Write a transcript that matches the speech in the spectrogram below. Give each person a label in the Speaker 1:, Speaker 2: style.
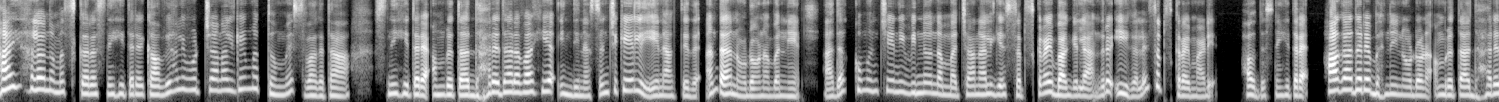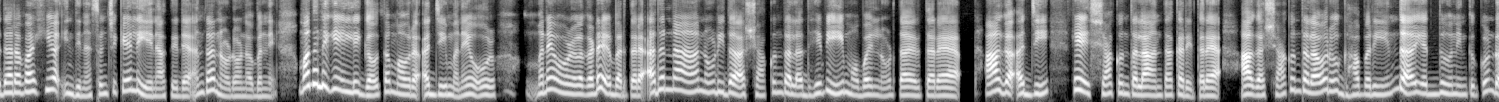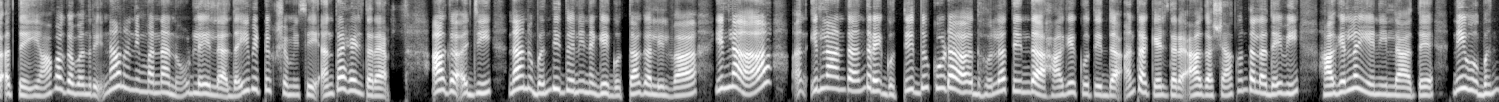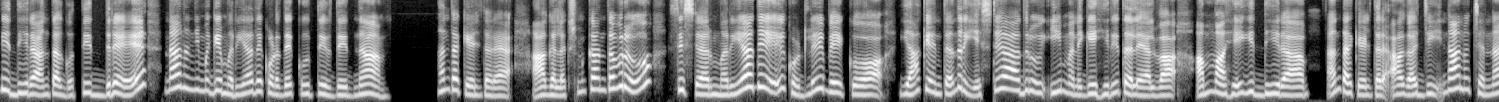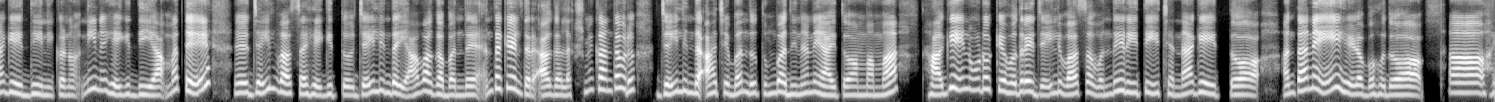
Speaker 1: Hi, hello, ನಮಸ್ಕಾರ ಸ್ನೇಹಿತರೆ. ಕಾವ್ಯ Hollywood ಚಾನಲ್ಗೆ ಮತ್ತೊಮ್ಮೆ ಸ್ವಾಗತ. ಸ್ನೇಹಿತರೆ, ಅಮೃತ ಧಾರೆ ಧಾರಾವಾಹಿಯ ಇಂದಿನ ಸಂಚಿಕೆಯಲ್ಲಿ ಏನಾಗ್ತಿದೆ ಅಂತ ನೋಡೋಣ ಬನ್ನಿ. ಅದಕ್ಕೂ ಮುಂಚೆ ನೀವಿನ್ನೂ ನಮ್ಮ ಚಾನಲ್ಗೆ ಸಬ್ಸ್ಕ್ರೈಬ್ ಆಗಿಲ್ಲ ಅಂದ್ರೆ ಈಗಲೇ ಸಬ್ಸ್ಕ್ರೈಬ್ ಮಾಡಿ. ಹೌದು ಸ್ನೇಹಿತರೆ. ಹಾಗಾದರೆ ಬನ್ನಿ ನೋಡೋಣ ಅಮೃತ ಧಾರೆ ಧಾರಾವಾಹಿಯ ಇಂದಿನ ಸಂಚಿಕೆಯಲ್ಲಿ ಏನಾಗ್ತಿದೆ ಅಂತ ನೋಡೋಣ ಬನ್ನಿ. ಮೊದಲಿಗೆ ಇಲ್ಲಿ ಗೌತಮ್ ಅವರ ಅಜ್ಜಿ ಮನೆ ಮನೆ ಒಳಗಡೆ ಬರ್ತಾರೆ. ಅದನ್ನ ನೋಡಿದ ಶಾಕುಂತಲಾ ದೇವಿ ಮೊಬೈಲ್ ನೋಡ್ತಾ ಇರ್ತಾರೆ. ಆಗ ಅಜ್ಜಿ, ಹೇ ಶಾಕುಂತಲಾ ಅಂತ ಕರೀತಾರೆ. ಆಗ ಶಾಕುಂತಲಾ ಅವರು ಗಾಬರಿಯಿಂದ ಎದ್ದು ನಿಂತುಕೊಂಡು, ಅತ್ತೆ, ಯಾವಾಗ ಬಂದ್ರಿ? ನಾನು ನಿಮ್ಮನ್ನ ನೋಡ್ಲೇ ಇಲ್ಲ. ದಯವಿಟ್ಟು ಕ್ಷಮಿಸಿ ಅಂತ ಹೇಳ್ತಾರೆ. ಆಗ ಅಜ್ಜಿ, ನಾನು ಬಂದಿದ್ದು ನಿನಗೆ ಗೊತ್ತಾಗಲಿಲ್ವಾ? ಇಲ್ಲ ಇಲ್ಲ ಅಂತ ಅಂದ್ರೆ ಗೊತ್ತಿದ್ದು ಕೂಡ ದೌಲತಿಂದ ಹಾಗೆ ಕೂತಿದ್ದ ಅಂತ ಕೇಳ್ತಾರೆ. ಆಗ ಶಾಕುಂತಲಾ ದೇವಿ ಹಾಗೆಲ್ಲ ಏನಿಲ್ಲ ಅತ್ತೆ. ನೀವು ಬಂದಿದ್ದೀರಾ ಅಂತ ಗೊತ್ತಿದ್ರೆ ನಾನು ನಿಮಗೆ ಮರ್ಯಾದೆ ಕೊಡದೆ ಕೂತಿರ್ದಿದ್ನಾ? ಅಂತ ಕೇಳ್ತಾರೆ. ಆಗ ಲಕ್ಷ್ಮೀಕಾಂತ್ ಅವರು, ಸಿಸ್ಟರ್, ಮರ್ಯಾದೆ ಕೊಡ್ಲೇಬೇಕು. ಯಾಕೆ ಅಂತಂದ್ರೆ ಎಷ್ಟೇ ಆದ್ರೂ ಈ ಮನೆಗೆ ಹಿರಿತಲೆ ಅಲ್ವಾ? ಅಮ್ಮ ಹೇಗಿದ್ದೀರಾ? ಅಂತ ಕೇಳ್ತಾರೆ. ಆಗ, ಅಜ್ಜಿ, ನಾನು ಚೆನ್ನಾಗೇ ಇದ್ದೀನಿ ಕಣೋ. ನೀನು ಹೇಗಿದ್ದೀಯಾ? ಮತ್ತೆ ಜೈಲ್ವಾಸ ಜೈಲ್ ವಾಸ ಹೇಗಿತ್ತು? ಜೈಲಿಂದ ಯಾವಾಗ ಬಂದೆ? ಅಂತ ಕೇಳ್ತಾರೆ. ಆಗ ಲಕ್ಷ್ಮೀಕಾಂತ್ ಅವರು, ಜೈಲಿಂದ ಆಚೆ ಬಂದು ತುಂಬಾ ದಿನನೇ ಆಯ್ತು ಅಮ್ಮಮ್ಮ. ಹಾಗೆ ನೋಡೋಕೆ ಹೋದ್ರೆ ಜೈಲು ವಾಸ ಒಂದೇ ರೀತಿ ಚೆನ್ನಾಗೇ ಇತ್ತು ಅಂತಾನೆ ಹೇಳಬಹುದು.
